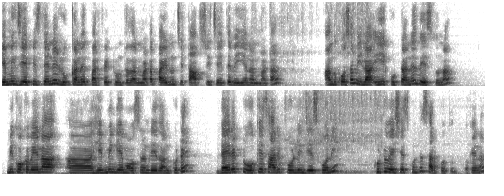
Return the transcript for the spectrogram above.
హెమ్మింగ్ చేపిస్తేనే లుక్ అనేది పర్ఫెక్ట్ ఉంటుంది అనమాట పైనుంచి టాప్ స్టిచ్ అయితే వేయను అనమాట అందుకోసం ఇలా ఈ కుట్టు అనేది వేస్తున్నా. మీకు ఒకవేళ హెమ్మింగ్ ఏం అవసరం లేదు అనుకుంటే డైరెక్ట్ ఒకేసారి ఫోల్డింగ్ చేసుకొని కుట్టు వేసేసుకుంటే సరిపోతుంది. ఓకేనా?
